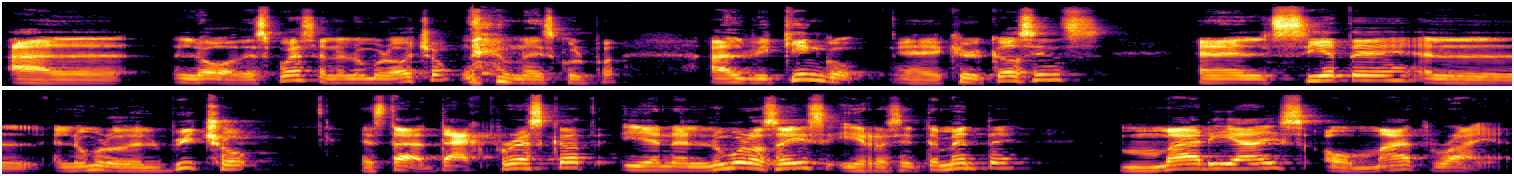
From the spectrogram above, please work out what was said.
al, luego después en el número 8, una disculpa, al vikingo eh, Kirk Cousins, en el 7 el, el número del bicho está Dak Prescott. Y en el número 6 y recientemente Matty Ice o Matt Ryan.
